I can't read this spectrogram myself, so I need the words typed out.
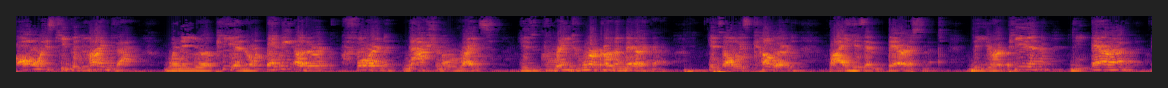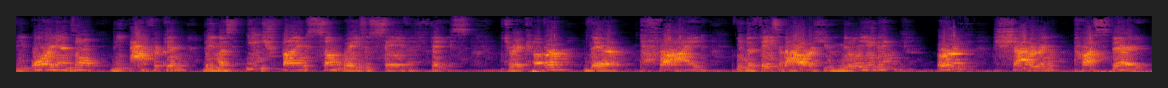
Always keep in mind that when a European or any other foreign national writes his great work on America, it's always colored by his embarrassment. The European, the Arab, the Oriental, the African, they must each find some way to save face, to recover their pride in the face of our humiliating, earth-shattering prosperity.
